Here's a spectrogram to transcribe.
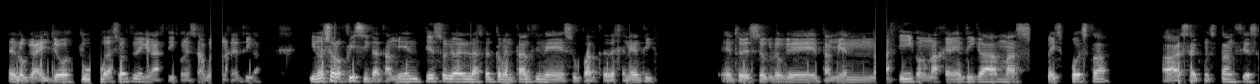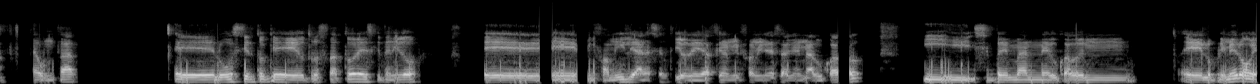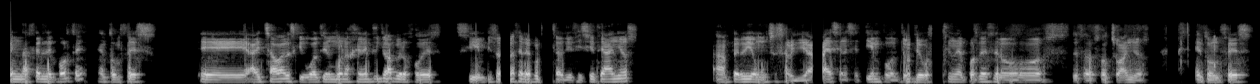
es lo que hay. Yo tuve la suerte de que nací con esa buena genética. Y no solo física, también pienso que el aspecto mental tiene su parte de genética. Entonces yo creo que también nací con una genética más predispuesta a esa constancia, esa voluntad. Eh, luego es cierto que otros factores que he tenido eh, mi familia, en el sentido de al final mi familia es la que me ha educado y siempre me han educado en eh, lo primero en hacer deporte. Entonces hay chavales que igual tienen buena genética, pero joder, si empiezan a hacer deporte a los 17 años, han perdido muchas habilidades en ese tiempo. Yo llevo haciendo deporte desde los, desde los 8 años. Entonces,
